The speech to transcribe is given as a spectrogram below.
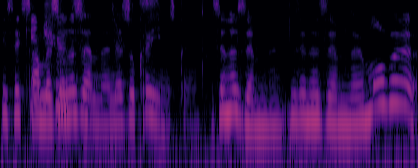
і Саме з іноземної, не з української. з іноземної, з іноземної мови е,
